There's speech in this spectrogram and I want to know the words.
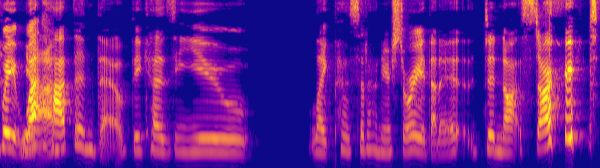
wait, yeah. what happened though? Because you like posted on your story that it did not start.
